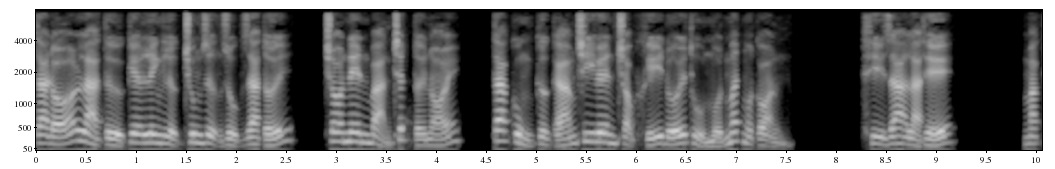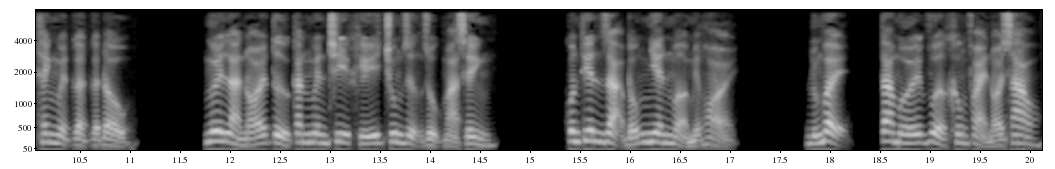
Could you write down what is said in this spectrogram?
ta đó là từ kia linh lực trung dựng dục ra tới, cho nên bản chất tới nói, ta cùng cực ám chi huyên chọc khí đối thủ một mất một còn. Thì ra là thế. Mạc Thanh Nguyệt gật gật đầu. Ngươi là nói từ căn nguyên chi khí trung dựng dục mà sinh. Quân thiên dạ bỗng nhiên mở miệng hỏi. Đúng vậy, ta mới vừa không phải nói sao.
